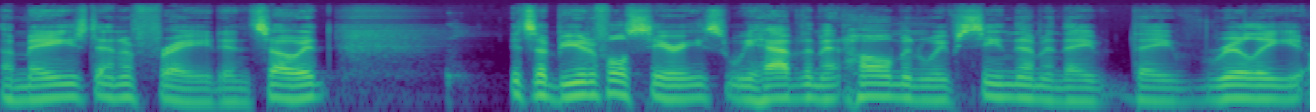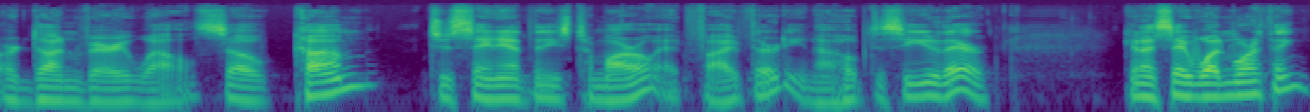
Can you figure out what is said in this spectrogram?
amazed and afraid. And so it it's a beautiful series. We have them at home and we've seen them and they they really are done very well. So come to St. Anthony's tomorrow at 5:30 and I hope to see you there. Can I say one more thing?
